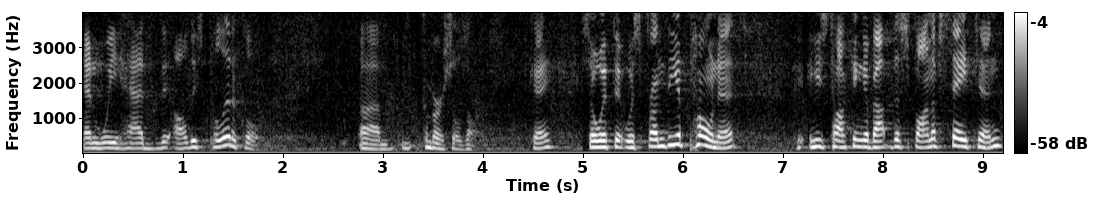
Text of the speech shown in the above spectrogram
and we had the, all these political um, commercials on. Okay? So if it was from the opponent, he's talking about the spawn of Satan.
